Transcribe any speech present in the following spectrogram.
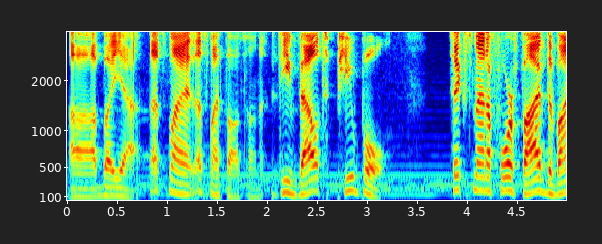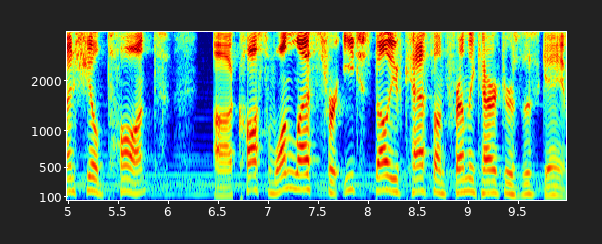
Uh, but yeah, that's my that's my thoughts on it. Devout Pupil. 6 mana, 4-5, Divine Shield Taunt. Uh, cost one less for each spell you've cast on friendly characters this game.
